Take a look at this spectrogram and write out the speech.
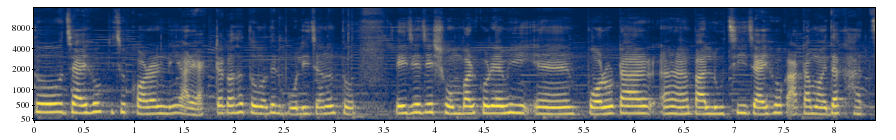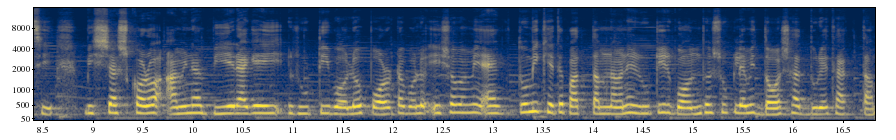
তো যাই হোক, কিছু করার নেই। আর একটা কথা তোমাদের বলি, জানো তো এই যে যে সোমবার করে আমি পরোটার বা লুচি যাই হোক, আটা ময়দা খাচ্ছি, বিশ্বাস করো, আমি না বিয়ের আগেই রুটি বলো, পরোটা বলো এইসব আমি একদমই খেতে পারতাম না। মানে রুটির গন্ধ শুকলে আমি দশ হাত দূরে থাকতাম।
